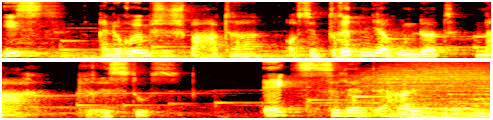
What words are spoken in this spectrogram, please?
ist eine römische Sparta aus dem dritten Jahrhundert nach Christus. Exzellent erhalten.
